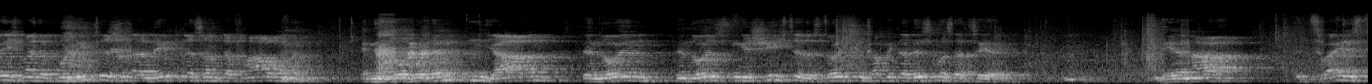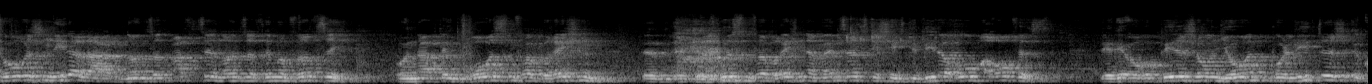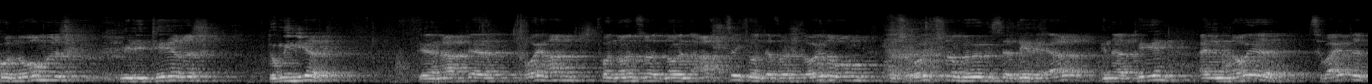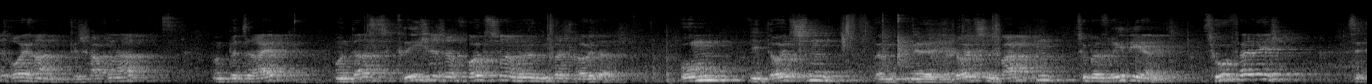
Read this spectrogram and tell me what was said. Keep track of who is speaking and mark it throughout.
Speaker 1: euch meine politischen Erlebnisse und Erfahrungen in den turbulenten Jahren der, neuen, der neuesten Geschichte des deutschen Kapitalismus erzählen, der nach zwei historischen Niederlagen 1918 und 1945 und nach dem großen Verbrechen, dem größten Verbrechen der Menschheitsgeschichte wieder oben auf ist, der die Europäische Union politisch, ökonomisch, militärisch dominiert der nach der Treuhand von 1989 und der Verschleuderung des Volksvermögens der DDR in Athen eine neue zweite Treuhand geschaffen hat und betreibt und das griechische Volksvermögen verschleudert, um die deutschen, äh, die deutschen Banken zu befriedigen. Zufällig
